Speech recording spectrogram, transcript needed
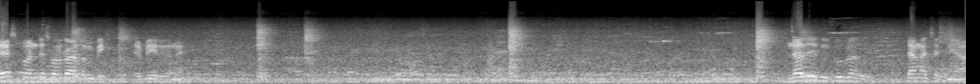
டேஸ்ட் பண்ணிட்டு சொல்கிறா தம்பி எப்படி இருக்குன்னு. என்னது? தேங்காய் சட்னியா?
